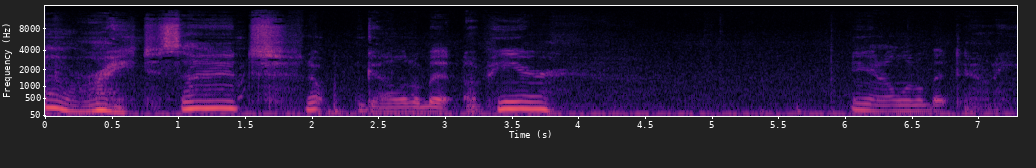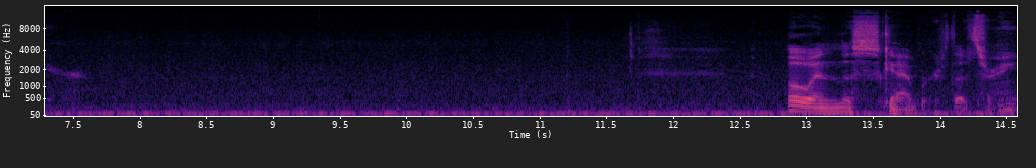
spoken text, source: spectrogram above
All right, is that nope? Got a little bit up here and a little bit down here. Oh, and the scabbard. That's right.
